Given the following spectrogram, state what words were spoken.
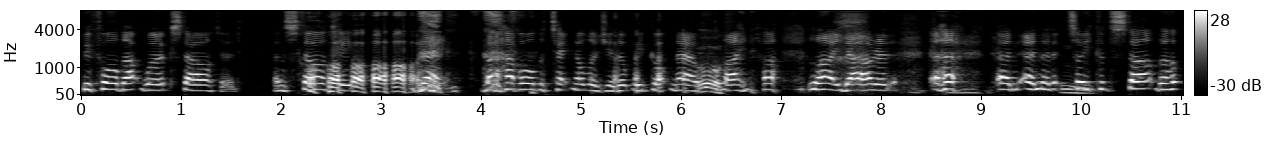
before that work started and start it then, but have all the technology that we've got now with lidar, lidar, and uh, and, and mm. so you could start the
